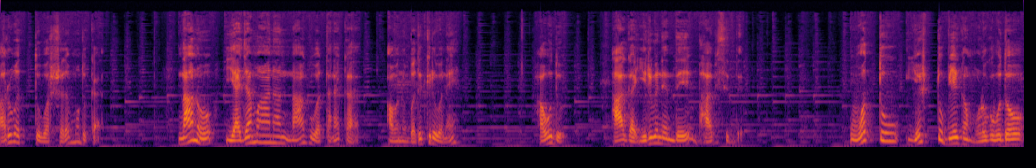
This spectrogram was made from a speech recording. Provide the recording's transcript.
ಅರುವತ್ತು ವರ್ಷದ ಮುದುಕ. ನಾನು ಯಜಮಾನನಾಗುವ ತನಕ ಅವನು ಬದುಕಿರುವನೇ? ಹೌದು, ಆಗ ಇರುವೆನೆಂದೇ ಭಾವಿಸಿದ್ದೆ. ಒತ್ತು ಎಷ್ಟು ಬೇಗ ಮುಳುಗುವುದೋ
